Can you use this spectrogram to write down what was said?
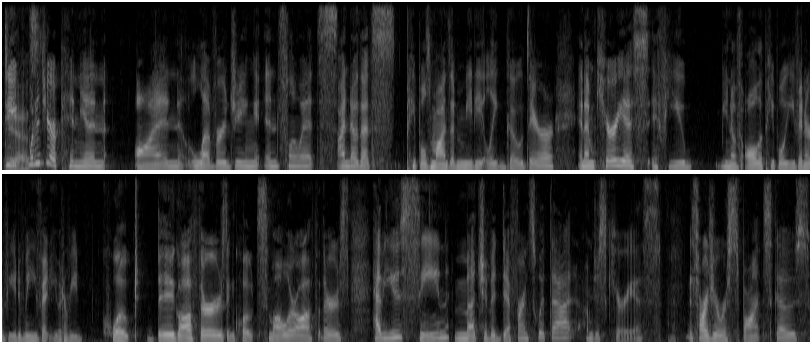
Do you, Yes. what is your opinion on leveraging influence? I know that's people's minds immediately go there, and I'm curious if you, you know, with all the people you've interviewed, I mean, you've, you've interviewed quote big authors and quote smaller authors. Have you seen much of a difference with that? I'm just curious as far as your response goes.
